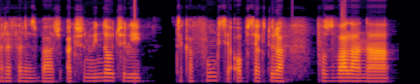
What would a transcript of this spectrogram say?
Reference Batch Action Window, czyli taka funkcja, opcja, która pozwala na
